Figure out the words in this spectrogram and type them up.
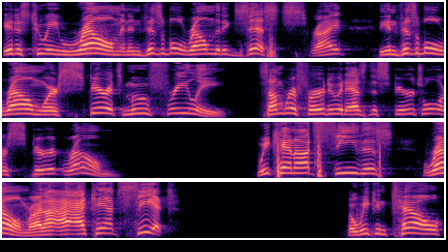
It is to a realm, an invisible realm that exists, right? The invisible realm where spirits move freely. Some refer to it as the spiritual or spirit realm. We cannot see this realm, right? I, I can't see it. But we can tell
